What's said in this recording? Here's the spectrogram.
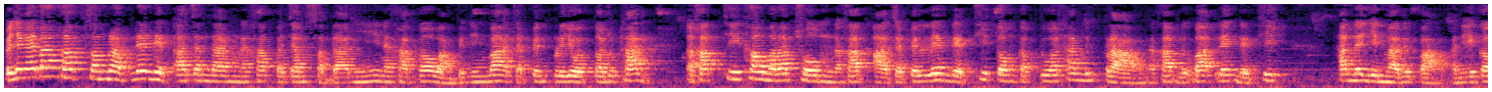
ป็นยังไงบ้างครับสำหรับเลขเด็ดอาจารย์ดังนะครับ ประจำสัปดาห์นี้นะครับ ก็หวังเป็นยิ่งว่าจะเป็นประโยชน์ต่อทุกท่านนะครับที่เข้ามารับชมนะครับ อาจจะเป็นเลขเด็ดที่ตรงกับตัวท่านหรือเปล่านะครับ หรือว่าเลขเด็ดที่ ท่านได้ยินมาหรือเปล่า อันนี้ก็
